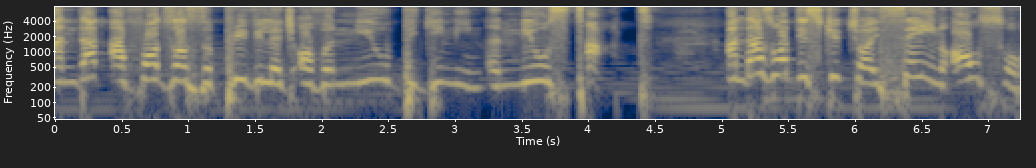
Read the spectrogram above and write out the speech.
And that affords us the privilege of a new beginning, a new start. And that's what this scripture is saying also.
